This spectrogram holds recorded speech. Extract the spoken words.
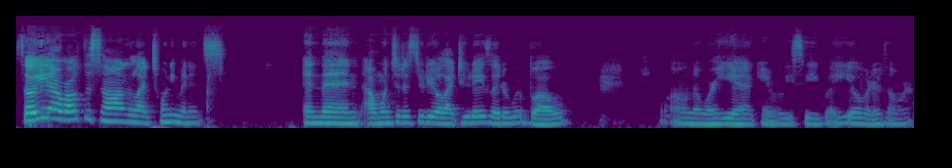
So yeah, I wrote the song in like 20 minutes. And then I went to the studio like two days later with Bo. I don't know where he at, I can't really see, but he over there somewhere.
